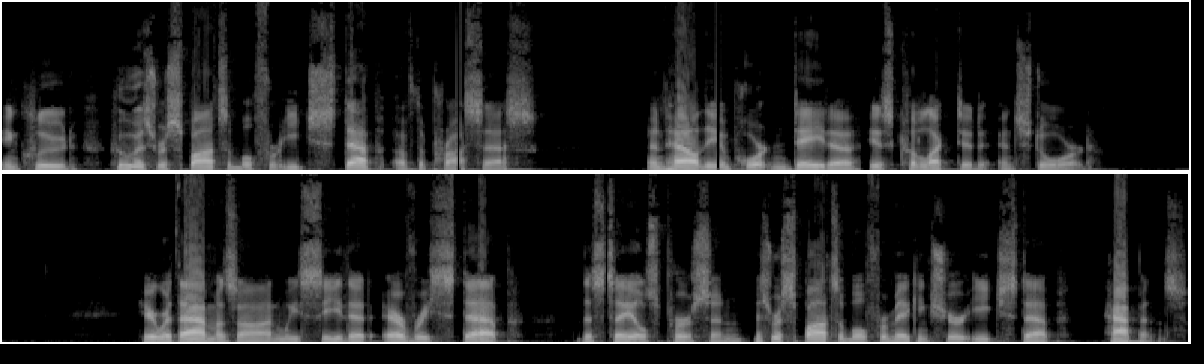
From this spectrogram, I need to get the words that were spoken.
include who is responsible for each step of the process and how the important data is collected and stored. Here with Amazon, we see that every step the salesperson is responsible for making sure each step happens.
